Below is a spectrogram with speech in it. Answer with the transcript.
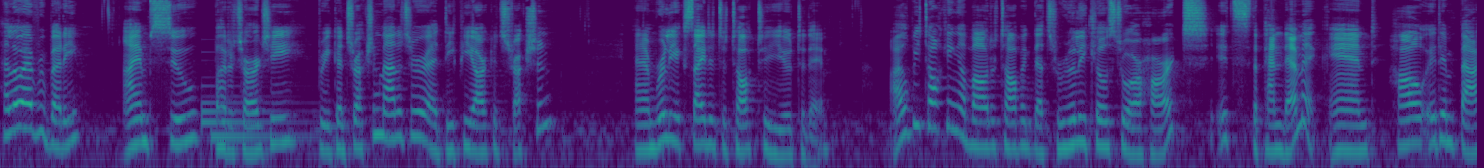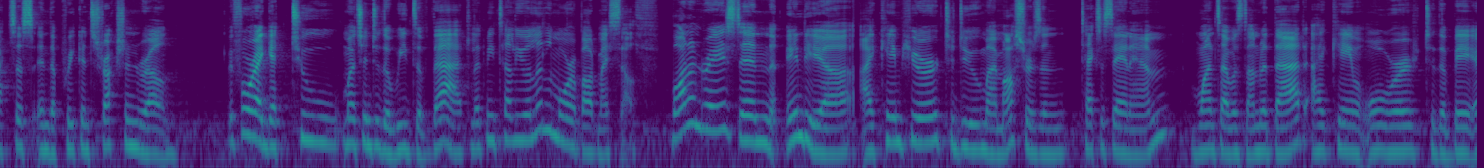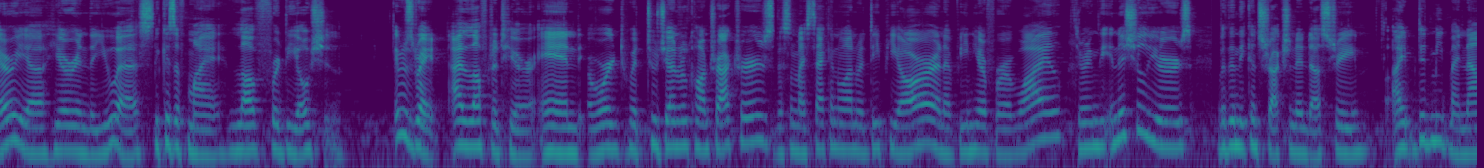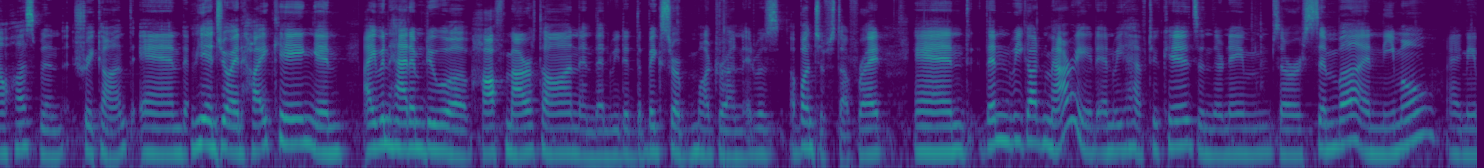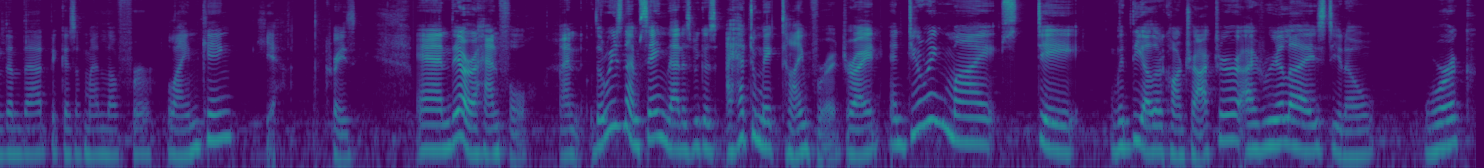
Hello, everybody. I'm Sue Bhattacharjee, pre construction manager at DPR Construction, and I'm really excited to talk to you today. I'll be talking about a topic that's really close to our hearts. It's the pandemic and how it impacts us in the pre construction realm. Before I get too much into the weeds of that, let me tell you a little more about myself. Born and raised in India, I came here to do my master's in Texas A&M. Once I was done with that, I came over to the Bay Area here in the US because of my love for the ocean. It was great. I loved it here. And I worked with two general contractors. This is my second one with DPR, and I've been here for a while. During the initial years, within the construction industry. I did meet my now husband, Shrikant, and we enjoyed hiking. And I even had him do a half marathon, and then we did the Big Sur mud run. It was a bunch of stuff, right? And then we got married, and we have two kids, and their names are Simba and Nemo. I named them that because of my love for Lion King. Yeah, crazy. And they are a handful. And the reason I'm saying that is because I had to make time for it, right? And during my stay with the other contractor, I realized, you know, work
